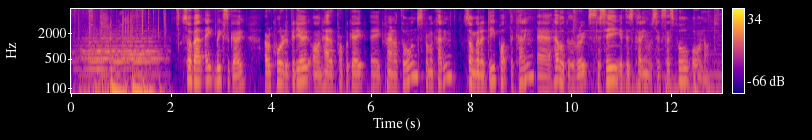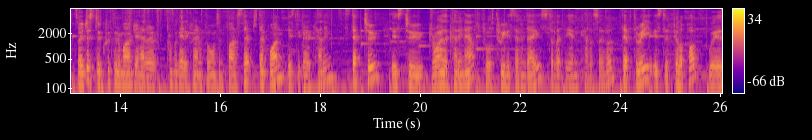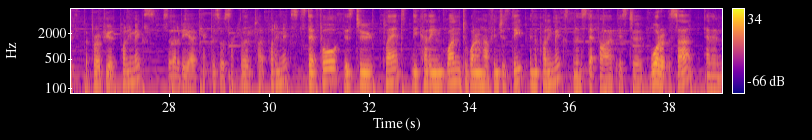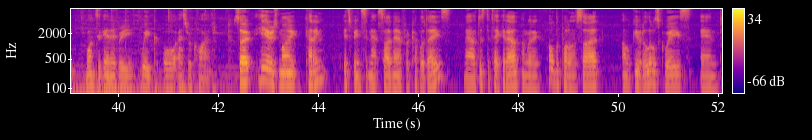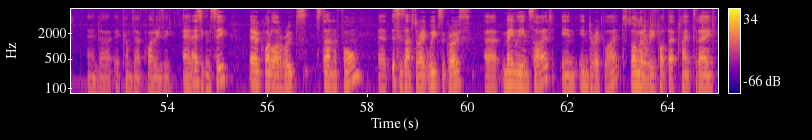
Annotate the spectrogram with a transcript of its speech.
So about 8 weeks ago I recorded a video on how to propagate a crown of thorns from a cutting. So I'm going to depot the cutting, uh, have a look at the roots to see if this cutting was successful or not. So just to quickly remind you how to propagate a crown of thorns in 5 steps. Step 1 is to get a cutting. Step two is to dry the cutting out for three to seven days to let the end callus over. Step three is to fill a pot with appropriate potting mix. So that'll be a cactus or succulent type potting mix. Step four is to plant the cutting one to one and a half inches deep in the potting mix. And then step five is to water at the start and then once again every week or as required. So here's my cutting. It's been sitting outside now for a couple of days. Now just to take it out, I'm going to hold the pot on the side, I'll give it a little squeeze and, and uh, it comes out quite easy. And as you can see, there are quite a lot of roots starting to form. Uh, this is after 8 weeks of growth, uh, mainly inside in indirect light. So I'm going to repot that plant today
